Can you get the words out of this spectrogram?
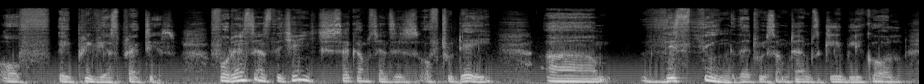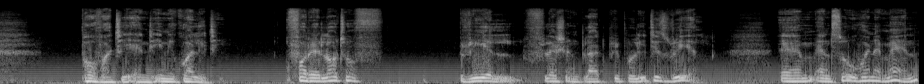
of a previous practice. For instance, the changed circumstances of today, um, this thing that we sometimes glibly call poverty and inequality. For a lot of real flesh and blood people, it is real. Um, and so when a man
